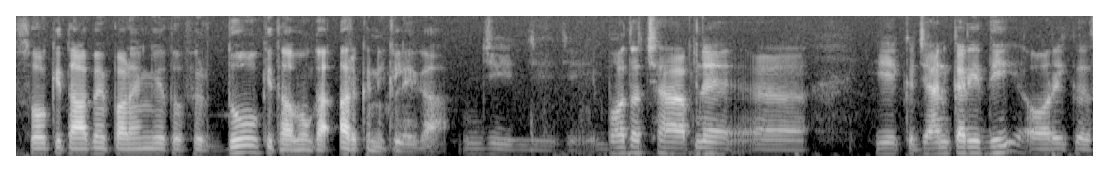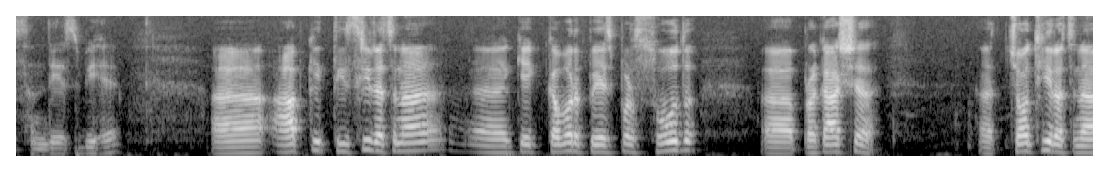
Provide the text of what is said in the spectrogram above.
सौ किताबें पढ़ेंगे तो फिर दो किताबों का अर्क निकलेगा। जी जी जी। बहुत अच्छा आपने अ, ये एक जानकारी दी और एक संदेश भी है। आपकी तीसरी रचना के कवर पेज पर शोध प्रकाश चौथी रचना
